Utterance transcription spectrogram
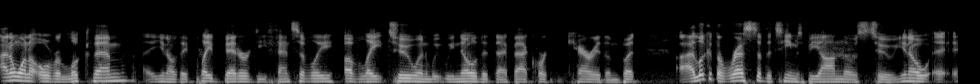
I don't want to overlook them. Uh, You know, they've played better defensively of late too, and we, we know that that backcourt can carry them. But I look at the rest of the teams beyond those two. You know, eh, eh,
